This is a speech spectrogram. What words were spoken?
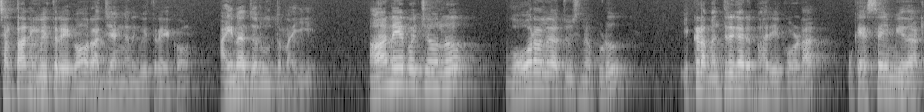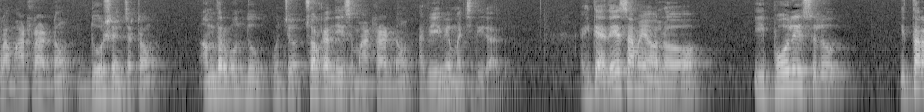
చట్టానికి వ్యతిరేకం రాజ్యాంగానికి వ్యతిరేకం అయినా జరుగుతున్నాయి. ఆ నేపథ్యంలో ఓవరాల్గా చూసినప్పుడు ఇక్కడ మంత్రి గారి భార్య కూడా ఒక ఎస్ఐ మీద అట్లా మాట్లాడడం దూషించటం అందరి ముందు కొంచెం చులకం చేసి మాట్లాడడం అవేమీ మంచిది కాదు. అయితే అదే సమయంలో ఈ పోలీసులు ఇతర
